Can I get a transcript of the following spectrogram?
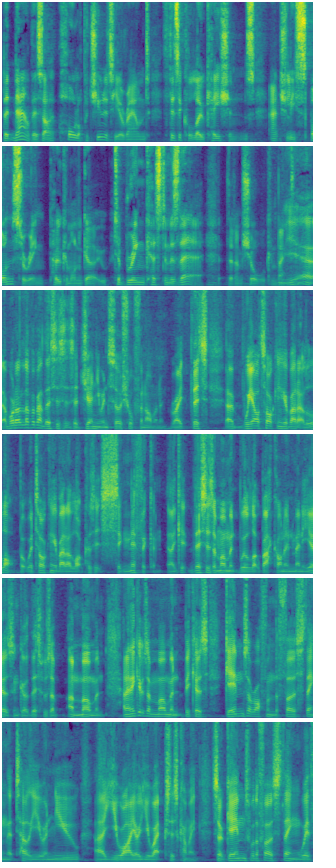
but now there's a whole opportunity around physical locations actually sponsoring Pokemon Go to bring customers there that I'm sure we'll come back to. Yeah, what I love about this is it's a genuine social phenomenon, right? This uh, we are talking about it a lot, but we're talking about it a lot because it's significant. Like it, this is a moment we'll look back on in many years and go, "This was a, a moment." And I think it was a moment because games are often the first thing that tell you a new uh, UI or UX is coming. So games were the first thing with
